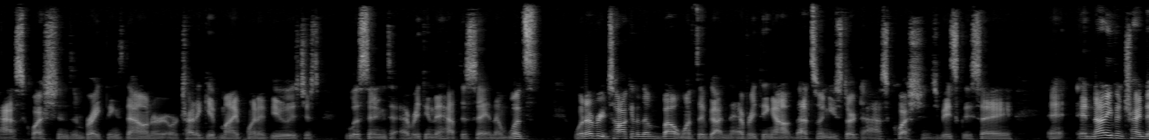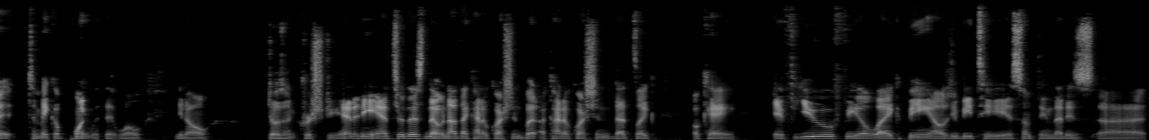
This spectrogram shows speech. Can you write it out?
ask questions and break things down or, or try to give my point of view is just listening to everything they have to say. And then once, whatever you're talking to them about, once they've gotten everything out, that's when you start to ask questions. You basically say, and, and not even trying to, to make a point with it. Well, you know, doesn't Christianity answer this? No, not that kind of question, but a kind of question that's like, okay, if you feel like being LGBT is something that is uh,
